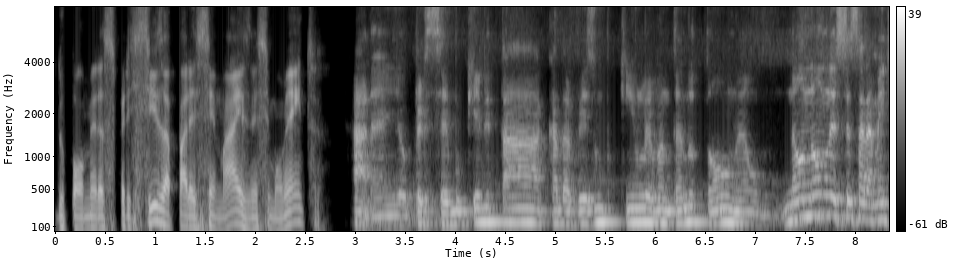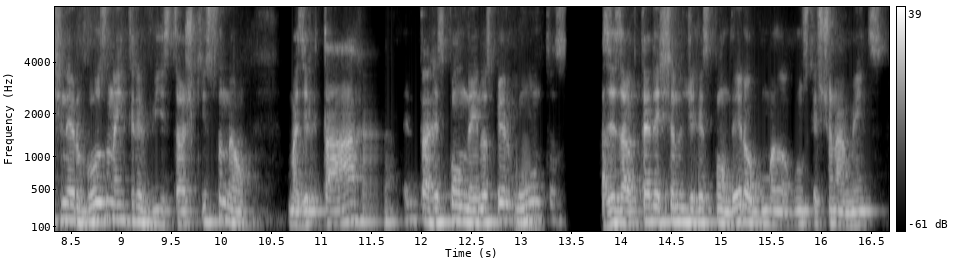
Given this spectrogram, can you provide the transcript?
do Palmeiras precisa aparecer mais nesse momento? Cara, eu percebo que ele está cada vez um pouquinho levantando o tom, né? Não, não necessariamente nervoso na entrevista, acho que isso não, mas ele está ele tá respondendo as perguntas, às vezes até deixando de responder alguma, alguns questionamentos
